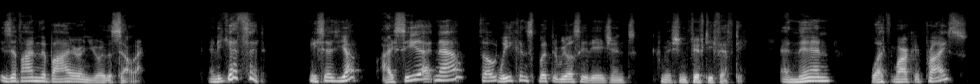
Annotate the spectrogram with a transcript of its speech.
is if I'm the buyer and you're the seller. And he gets it. He says, Yep, I see that now. So we can split the real estate agent commission 50 50. And then what's market price?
